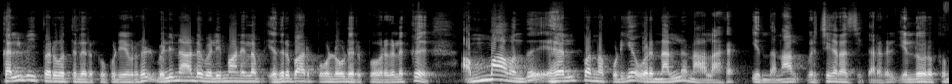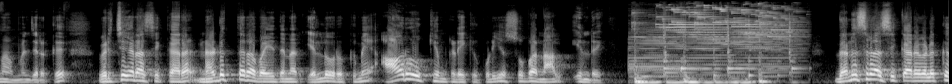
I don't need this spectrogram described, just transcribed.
கல்வி பருவத்தில் இருக்கக்கூடியவர்கள் வெளிநாடு வெளிமாநிலம் எதிர்பார்ப்புகளோடு இருப்பவர்களுக்கு அம்மா வந்து ஹெல்ப் பண்ணக்கூடிய ஒரு நல்ல நாளாக இந்த நாள் விருச்சிகராசிக்காரர்கள் எல்லோருக்குமே அமைஞ்சிருக்கு. விருச்சிகராசிக்கார நடுத்தர வயதினர் எல்லோருக்குமே ஆரோக்கியம் கிடைக்கக்கூடிய சுப நாள் இன்றைக்கு தனுசு ராசிக்காரர்களுக்கு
